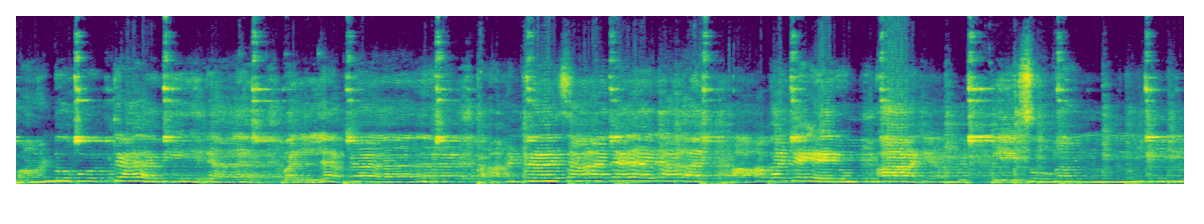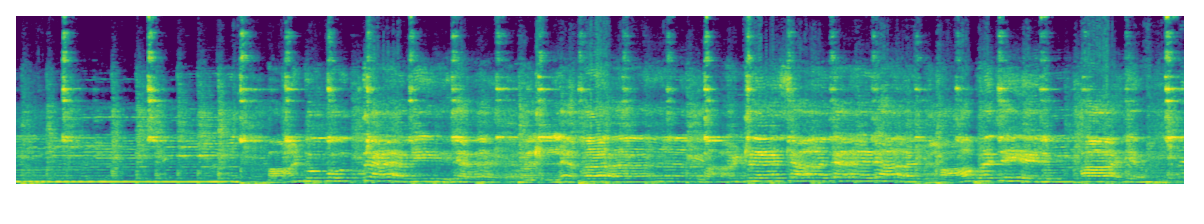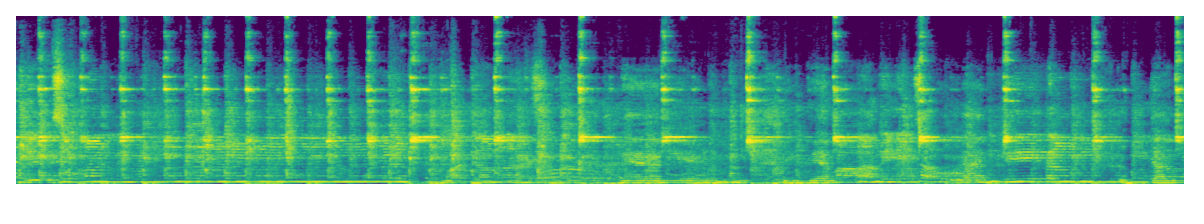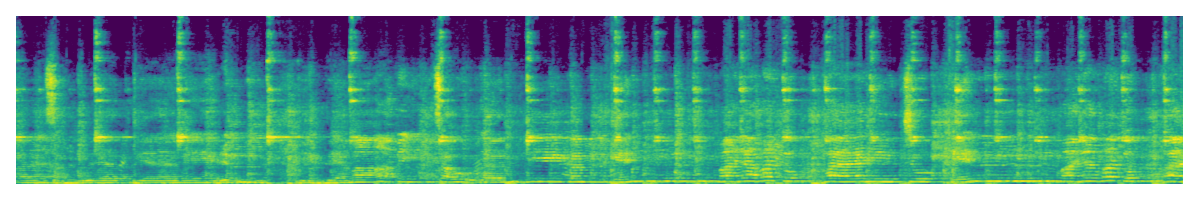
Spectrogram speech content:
पाण्डुपुत्र वीर Vallabh സൗരഭ്യമേരം ദിവ്യമാവി സൗരഭീകം മനമതും ഭണിച്ചു N മനമതും ഭ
